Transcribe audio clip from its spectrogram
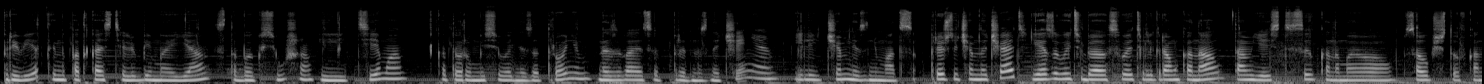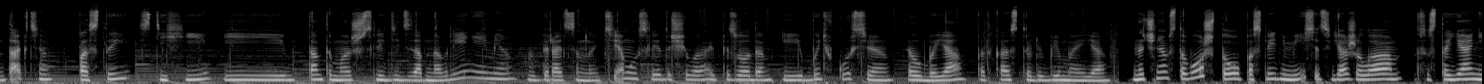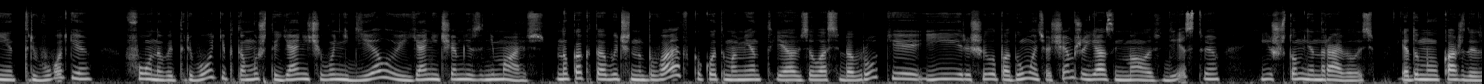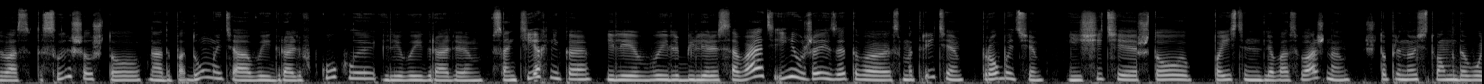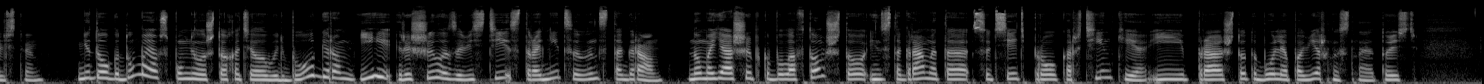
Привет, ты на подкасте «Любимая я», с тобой Ксюша, и тема, которую мы сегодня затронем, называется «Предназначение» или «Чем мне заниматься». Прежде чем начать, я зову тебя в свой телеграм-канал, там есть ссылка на мое сообщество ВКонтакте, посты, стихи, и там ты можешь следить за обновлениями, выбирать со мной тему следующего эпизода и быть в курсе ЛБЯ, подкаста «Любимая я». Начнем с того, что последний месяц я жила в состоянии тревоги, фоновой тревоги, потому что я ничего не делаю, и я ничем не занимаюсь. Но как это обычно бывает, в какой-то момент я взяла себя в руки и решила подумать, о чем же я занималась в детстве и что мне нравилось. Я думаю, каждый из вас это слышал, что надо подумать, а вы играли в куклы, или вы играли в сантехника, или вы любили рисовать, и уже из этого смотрите, пробуйте, ищите, что поистине для вас важно, что приносит вам удовольствие. Недолго думая, вспомнила, что я хотела быть блогером и решила завести страницу в Инстаграм. Но моя ошибка была в том, что Инстаграм — это соцсеть про картинки и про что-то более поверхностное. То есть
